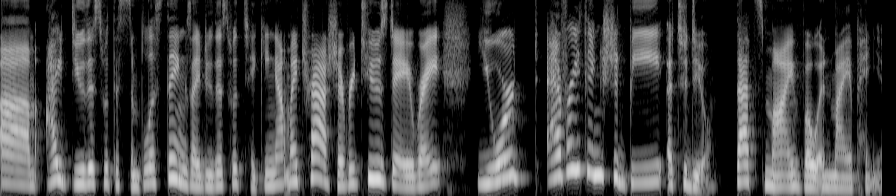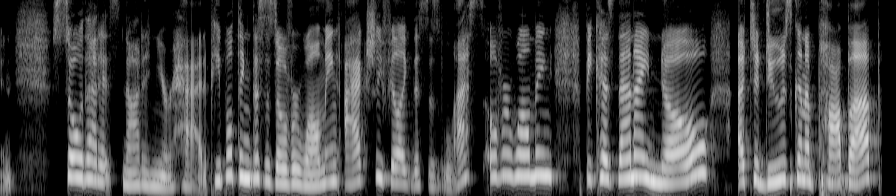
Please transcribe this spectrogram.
Um, I do this with the simplest things. I do this with taking out my trash every Tuesday, right? Your everything should be a to do. That's my vote in my opinion, so that it's not in your head. People think this is overwhelming. I actually feel like this is less overwhelming because then I know a to do is going to pop up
